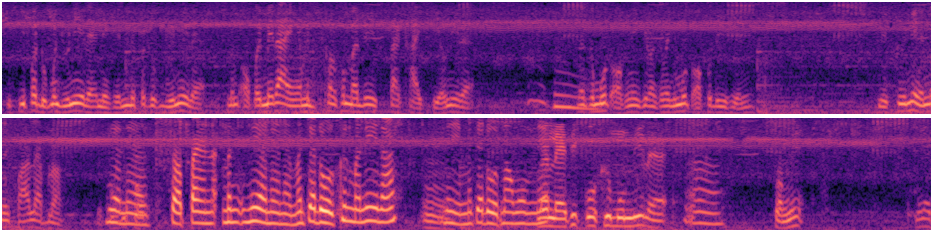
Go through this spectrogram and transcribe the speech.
เมื่อกี้ปลาดุกมันอยู่นี่แหละเนี่ยเห็นเลยปลาดุกอยู่นี่แหละ มันออกไปไม่ได้ไง มันเข้าเข้ามาในตาข่ายเขียวนี่แหละอืมแล้วก็มุดออกนี่กำลังกำลังจะมุดออกพอดีเห็น นี่คือนี่เห็นไหมฟ้าแลบเหรอเนี่ยเนี่ยต่อไปนะมันเนี่ยเนี่ยเนี่ยมันจะโดดขึ้นมานี่นะ อืมนี่มันจะโดดมามุมเนี้นั่ยนแหละที่กลัวคือมุมนี้แหละ อ่าสองนี้นี่แหละ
